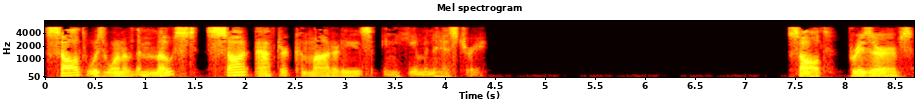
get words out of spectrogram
salt was one of the most sought after commodities in human history. Salt preserves.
